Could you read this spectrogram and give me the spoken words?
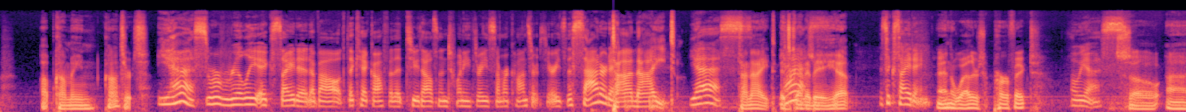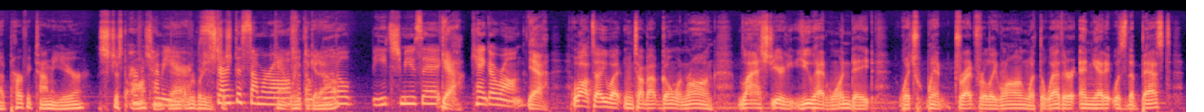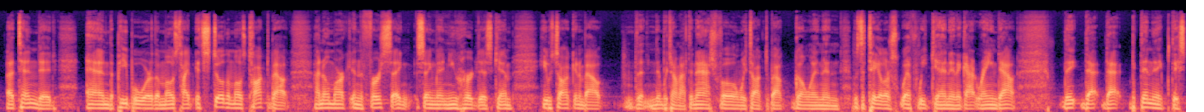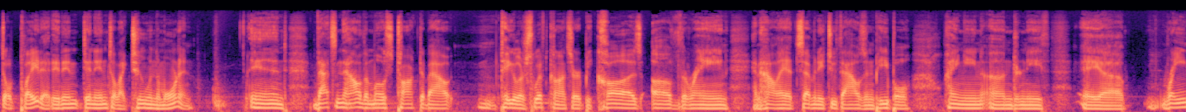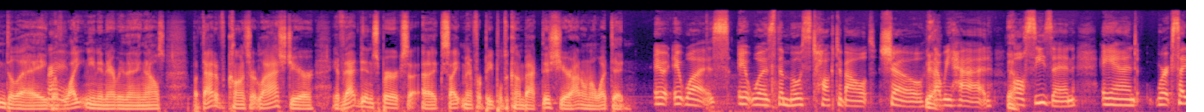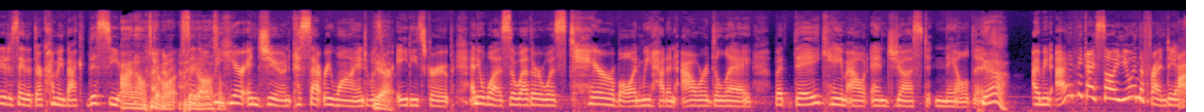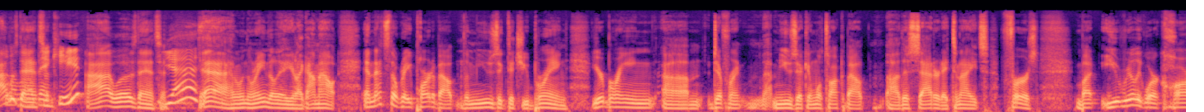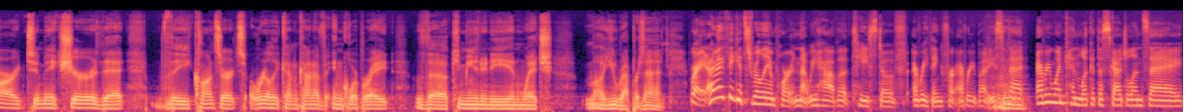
upcoming concerts. Yes, we're really excited about the kickoff of the 2023 Summer Concert Series this Saturday. Tonight, Yes. tonight it's going to be. Yep. It's exciting. And the weather's perfect. Oh, yes. So uh, perfect time of year. It's just Perfect awesome. time of Yeah, year. everybody's Start just the summer off with a get out. little beach music. Yeah. Can't go wrong. Yeah. Well, I'll tell you what, when you talk about going wrong, last year you had one date which went dreadfully wrong with the weather, and yet it was the best attended, and the people were the most hyped. It's still the most talked about. I know, Mark, in the first seg- segment, you heard this, Kim. He was talking about. The, we're talking about the Nashville, and we talked about going, and it was the Taylor Swift weekend, and it got rained out. They that that, but then they, they still played it. It didn't didn't until like two in the morning and that's now the most talked about Taylor Swift concert because of the rain and how they had 72,000 people hanging underneath a uh, rain delay with lightning and everything else. But that of concert last year, if that didn't spur ex- uh, excitement for people to come back this year, I don't know what did. It, it was. It was the most talked about show Yeah. that we had Yeah. all season. And we're excited to say that they're coming back this year. I know it's going to So they'll awesome. be here in June. Cassette Rewind was Yeah. our 80s group. And it was. The weather was terrible and we had an hour delay. But they came out and just nailed it. yeah. I mean, I think I saw you in the front dance. I was a dancing. bit, Keith. I was dancing. Yes. Yeah. And when the rain delay, you're like, I'm out. And that's the great part about the music that you bring. You're bringing um, different music, and we'll talk about uh, this Saturday tonight's first. But you really work hard to make sure that the concerts really can kind of incorporate the community in which uh, you represent. Right. And I think it's really important that we have a taste of everything for everybody so that everyone can look at the schedule and say,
